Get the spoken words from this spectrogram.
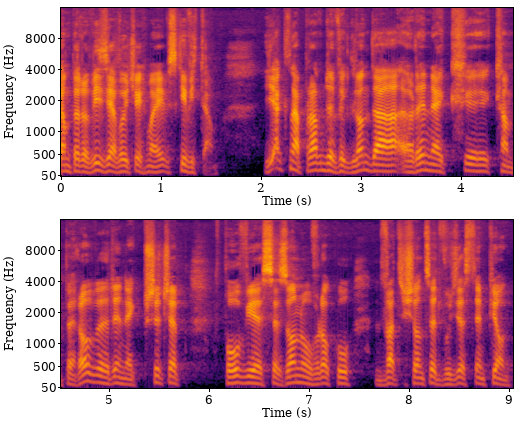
Kamperowizja, Wojciech Majewski, witam. Jak naprawdę wygląda rynek y, kamperowy, rynek przyczep w połowie sezonu w roku 2025?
